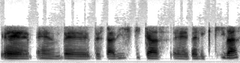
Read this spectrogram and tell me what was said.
eh, de, de, estadísticas eh, delictivas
